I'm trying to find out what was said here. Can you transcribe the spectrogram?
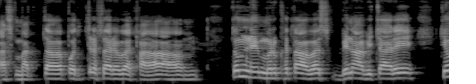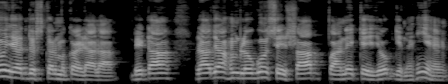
अस्मत्त पुत्र सर्वथा। तुमने मूर्खतावश बिना विचारे क्यों यह दुष्कर्म कर डाला? बेटा, राजा हम लोगों से साप पाने के योग्य नहीं है।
